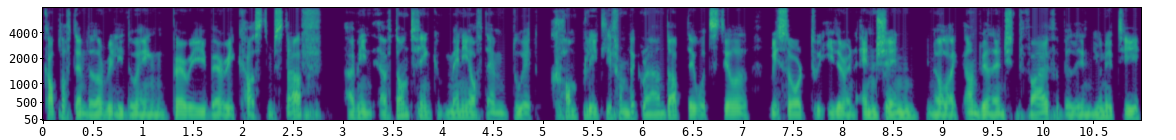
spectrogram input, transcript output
couple of them that are really doing very very custom stuff I mean, I don't think many of them do it completely from the ground up. They would still resort to either an engine, you know, like Unreal Engine 5, a built in Unity,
